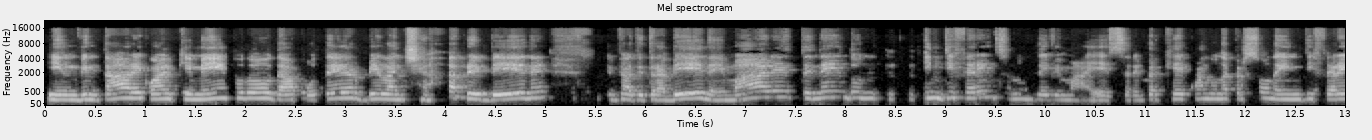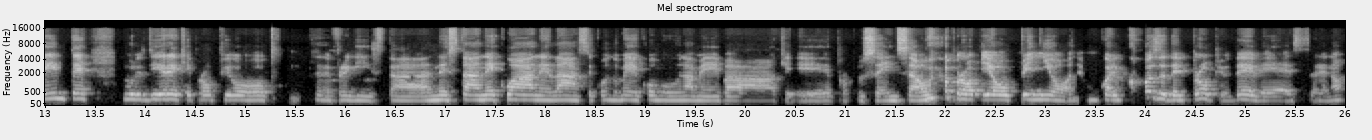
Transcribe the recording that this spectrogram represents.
inventare qualche metodo da poter bilanciare bene infatti tra bene e male, tenendo indifferenza non deve mai essere, perché quando una persona è indifferente vuol dire che proprio se ne freghista, né sta né qua né là, secondo me è come una meba che è proprio senza una propria opinione, qualcosa del proprio deve essere, no?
